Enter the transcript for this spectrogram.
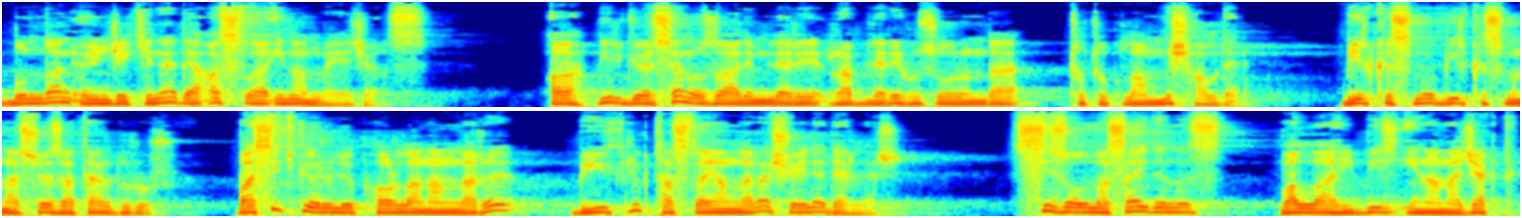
bundan öncekine de asla inanmayacağız. Ah bir görsen o zalimleri Rableri huzurunda tutuklanmış halde. Bir kısmı bir kısmına söz atar durur. Basit görülüp horlananları, büyüklük taslayanlara şöyle derler. Siz olmasaydınız vallahi biz inanacaktık.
